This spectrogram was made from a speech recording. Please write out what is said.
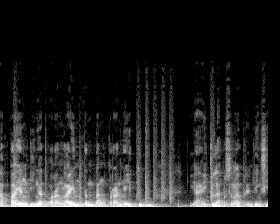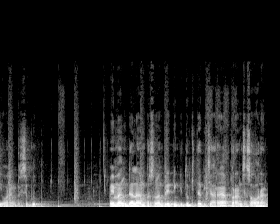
apa yang diingat orang lain tentang perannya itu ya itulah personal branding si orang tersebut. Memang dalam personal branding itu kita bicara peran seseorang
